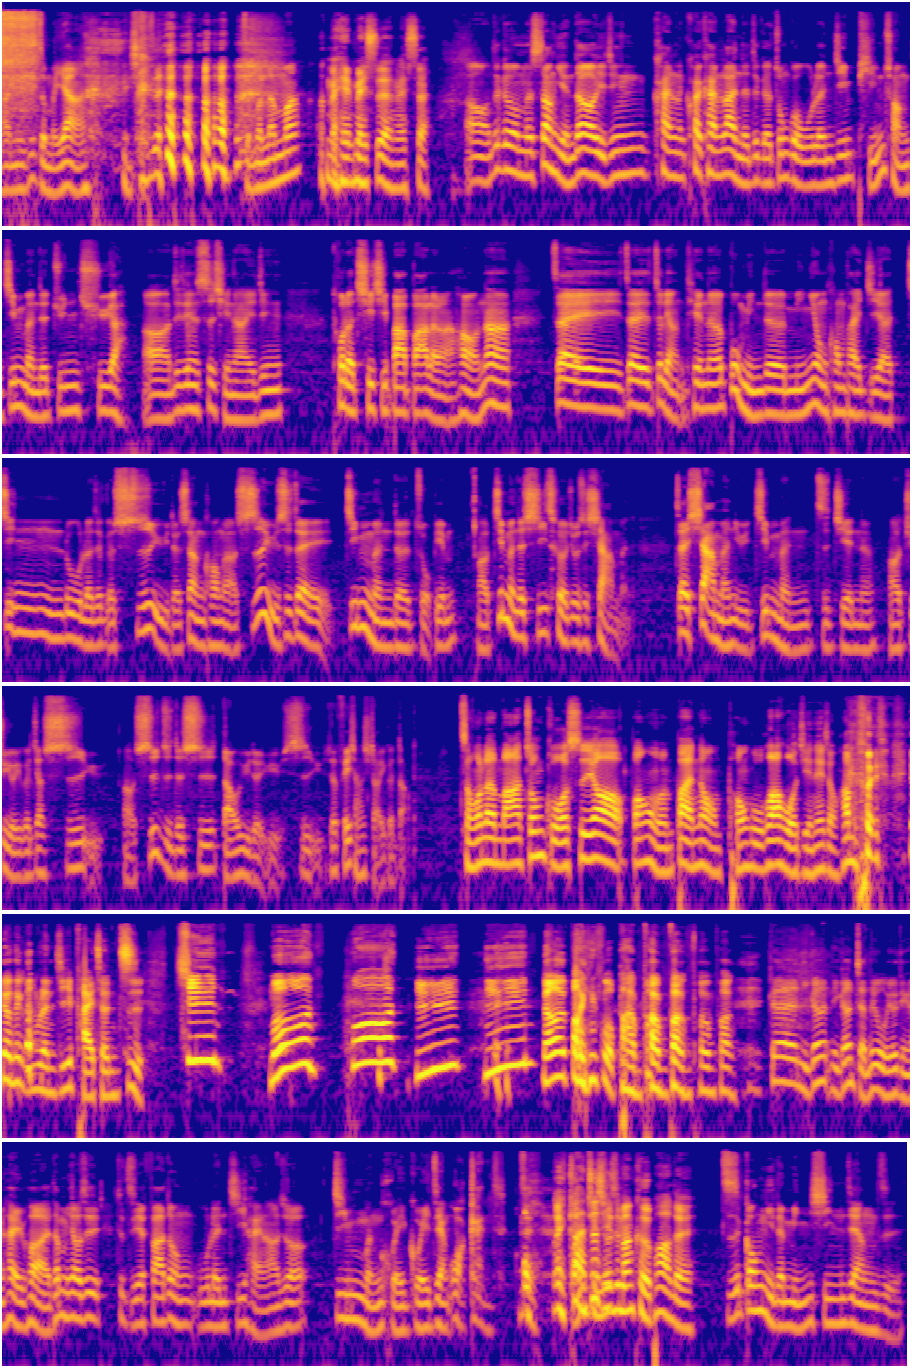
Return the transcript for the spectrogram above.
你是怎么样？现在 怎么了吗？没，没事，没事。哦，这个我们上演到已经看快看烂的这个中国无人机频闯金门的军区啊啊，这件事情呢，已经拖了七七八八了，然后那。在在这两天呢，不明的民用空拍机啊，进入了这个狮屿的上空啊。狮屿是在金门的左边，啊，金门的西侧就是厦门，在厦门与金门之间呢，啊，就有一个叫狮屿，啊，狮子的狮，岛屿的屿，狮屿，就非常小一个岛。怎么了吗？中国是要帮我们办那种澎湖花火节那种，他们会用那个无人机排成字，金门欢迎。您，然后放烟火，砰砰砰砰砰！哥，你刚你刚讲这个，我有点害怕。他们要是就直接发动无人机海，然后就说金门回归这样，哇干！哦，哎，干，这其实蛮可怕的，直攻你的民心这样子。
